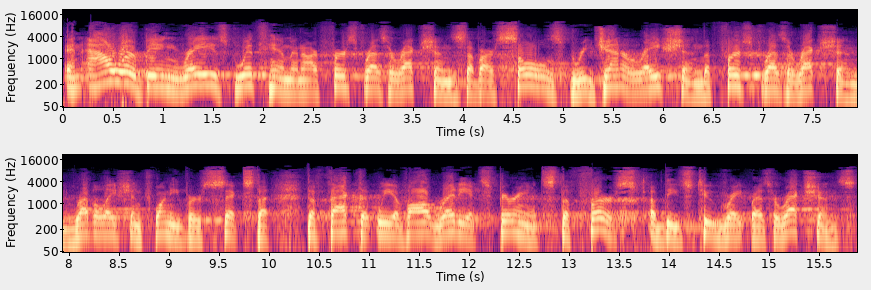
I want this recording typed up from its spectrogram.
And our being raised with him in our first resurrections of our soul's regeneration, the first resurrection, Revelation 20 verse 6, the, the fact that we have already experienced the first of these two great resurrections.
